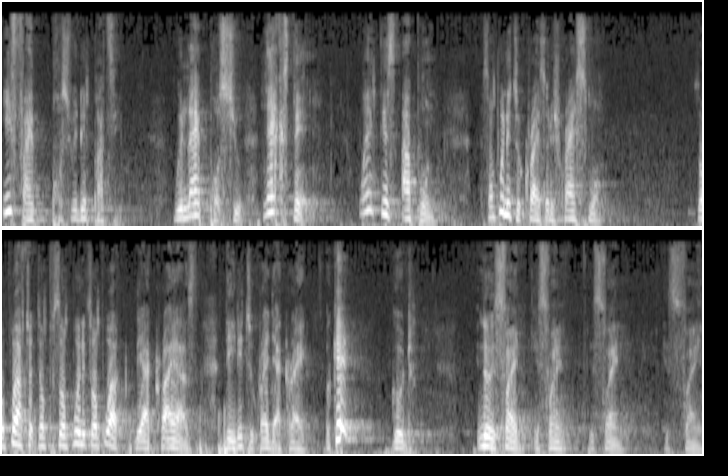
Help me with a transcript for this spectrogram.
if I pursue the party, will I pursue? Next thing, when things happen, some people need to cry, so they cry small. Some people, have some people, some are, they are criers. They need to cry, they are crying. Okay? Good. No, it's fine. It's fine. It's fine. It's fine.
